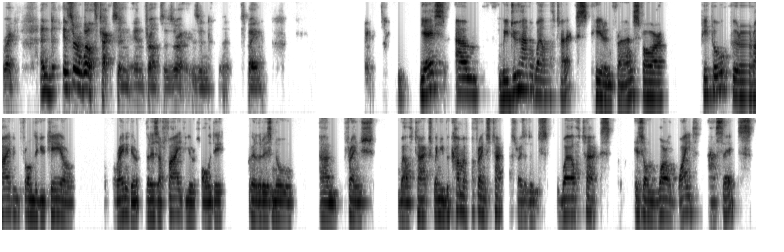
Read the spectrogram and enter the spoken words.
Right. And is there a wealth tax in, in France as, as in uh, Spain? Yes, um, we do have a wealth tax here in France for people who are arriving from the UK or, or anywhere. There is a five year holiday where there is no um, French wealth tax. When you become a French tax resident, wealth tax is on worldwide assets.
